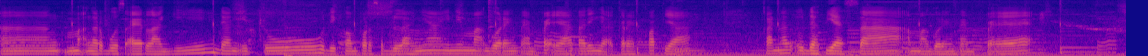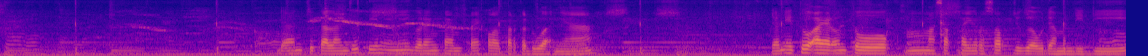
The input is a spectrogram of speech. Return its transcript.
emak ngerebus air lagi dan itu di kompor sebelahnya ini emak goreng tempe ya tadi nggak kerekot ya. Karena udah biasa emak goreng tempe dan kita lanjutin ini goreng tempe kloter keduanya. Dan itu air untuk masak sayur sop juga udah mendidih.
